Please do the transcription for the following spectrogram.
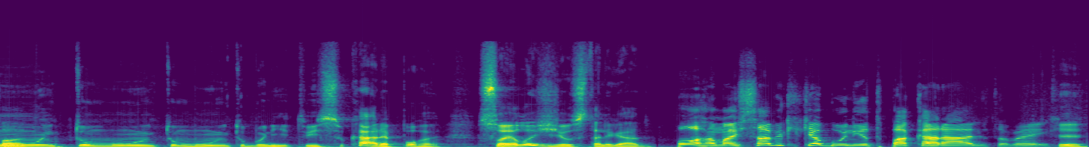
foda. muito, muito, muito bonito. Isso, cara, porra, só elogios, tá ligado? Porra, mas sabe o que que é bonito pra caralho também? Que?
